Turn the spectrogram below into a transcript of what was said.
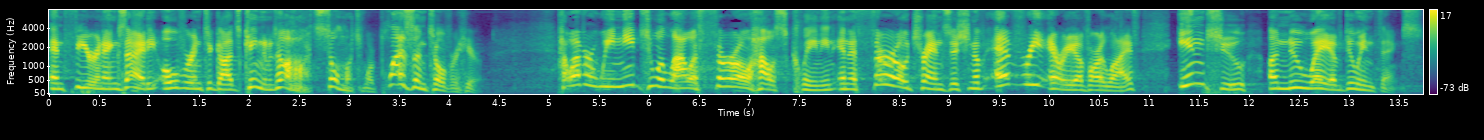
and fear and anxiety over into God's kingdom. Oh, it's so much more pleasant over here. However, we need to allow a thorough house cleaning and a thorough transition of every area of our life into a new way of doing things,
